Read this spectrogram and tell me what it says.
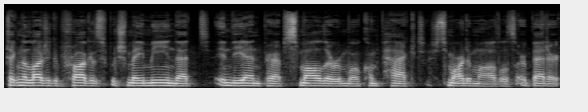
technological progress, which may mean that in the end, perhaps smaller, more compact, smarter models are better.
